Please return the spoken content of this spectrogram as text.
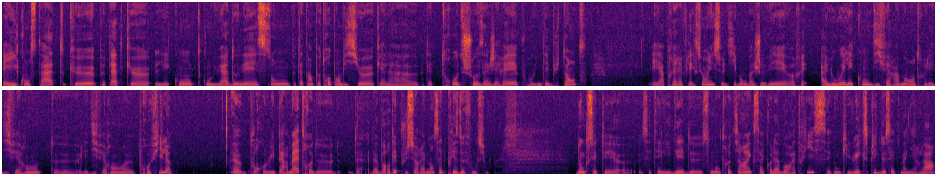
Et il constate que peut-être que les comptes qu'on lui a donnés sont peut-être un peu trop ambitieux, qu'elle a euh, peut-être trop de choses à gérer pour une débutante. Et après réflexion, il se dit bon bah je vais allouer les comptes différemment entre les différents profils pour lui permettre d'aborder plus sereinement cette prise de fonction. Donc c'était euh, c'était l'idée de son entretien avec sa collaboratrice, et donc il lui explique de cette manière-là.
